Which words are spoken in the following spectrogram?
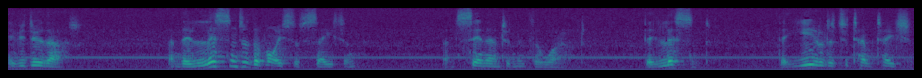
if you do that. And they listened to the voice of Satan, and sin entered into the world. They listened. They yielded to temptation.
